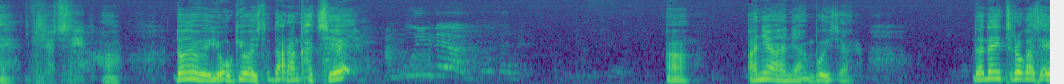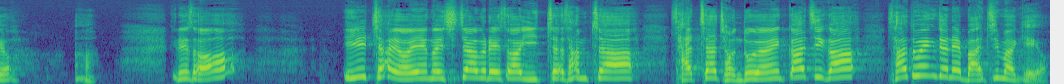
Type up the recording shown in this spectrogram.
에, 빌려주세요. 어. 너는 왜 여기 와 있어? 나랑 같이 해? 아, 아니야, 아니야, 안 보이잖아. 나단히 들어가세요. 아. 그래서 1차 여행을 시작을 해서 2차, 3차, 4차 전도 여행까지가 사도행전의 마지막이에요.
